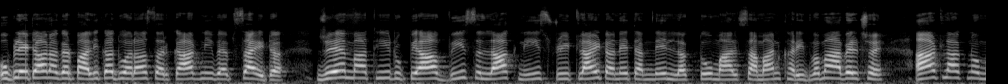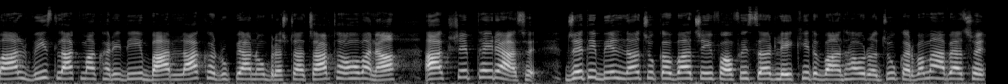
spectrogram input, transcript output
ઉપલેટા નગરપાલિકા દ્વારા સરકારની વેબસાઇટ જેએમમાંથી રૂપિયા વીસ લાખની સ્ટ્રીટ લાઇટ અને તેમને લગતો માલ સામાન ખરીદવામાં આવેલ છે. આઠ લાખનો માલ વીસ લાખમાં ખરીદી બાર લાખ રૂપિયાનો ભ્રષ્ટાચાર થયો હોવાના આક્ષેપ થઈ રહ્યા છે. જેથી બિલ ન ચૂકવવા ચીફ ઓફિસર લેખિત વાંધાઓ રજૂ કરવામાં આવ્યા છે.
